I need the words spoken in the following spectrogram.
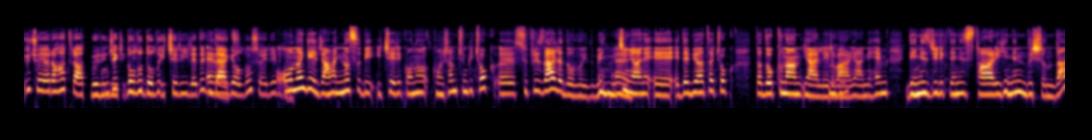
3 e, aya rahat rahat bölünecek Bölünecek. dolu dolu içeriğiyle de bir evet. dergi olduğunu söyleyebilirim. Ona geleceğim hani nasıl bir içerik onu konuşalım. Çünkü çok e, sürprizlerle doluydu benim için. Evet. Yani e, edebiyata çok da dokunan yerleri Hı -hı. var. Yani hem denizcilik deniz tarihinin dışında.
